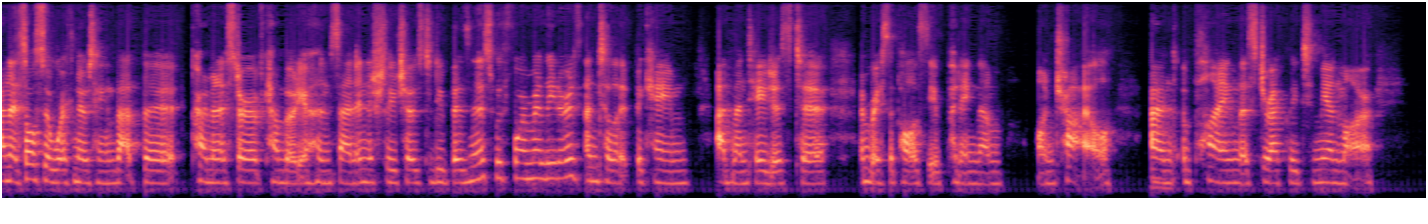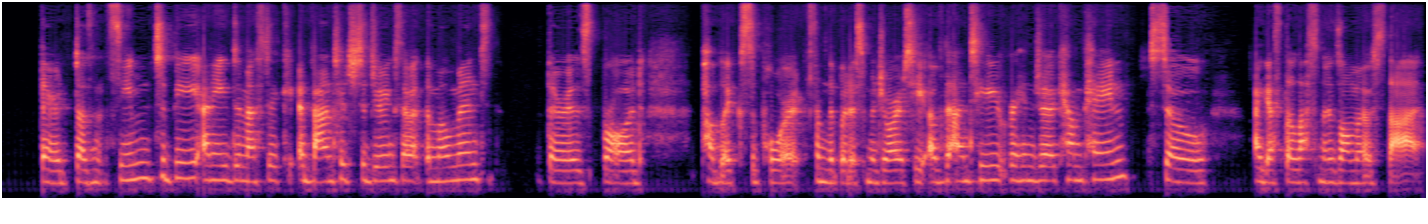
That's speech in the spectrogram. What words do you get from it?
and it's also worth noting that the prime minister of cambodia hun sen initially chose to do business with former leaders until it became advantageous to embrace the policy of putting them on trial and applying this directly to myanmar there doesn't seem to be any domestic advantage to doing so at the moment there is broad public support from the Buddhist majority of the anti Rohingya campaign. So I guess the lesson is almost that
